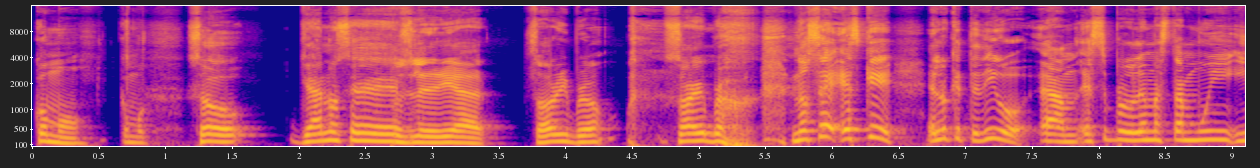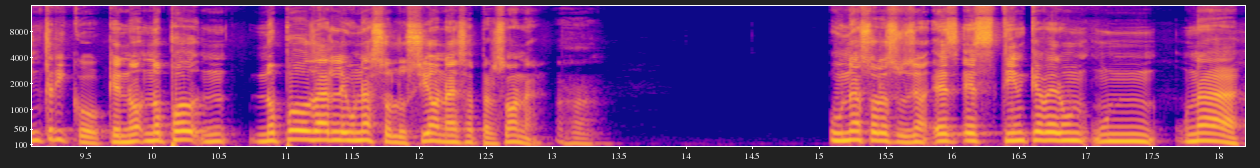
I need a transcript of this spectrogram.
Como, como, So, ya no sé. pues le diría, sorry, bro. sorry, bro. No sé, es que es lo que te digo. um, este problema está muy intrico que no, no, puedo, no puedo darle una solución a esa persona. Ajá. Una sola solución. Es, es, tiene que haber un, un- una,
